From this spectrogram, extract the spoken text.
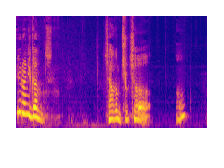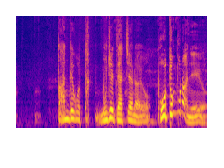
이러니까 자금 출처 어? 안 되고 딱 무죄 됐잖아요. 보통 분 아니에요.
